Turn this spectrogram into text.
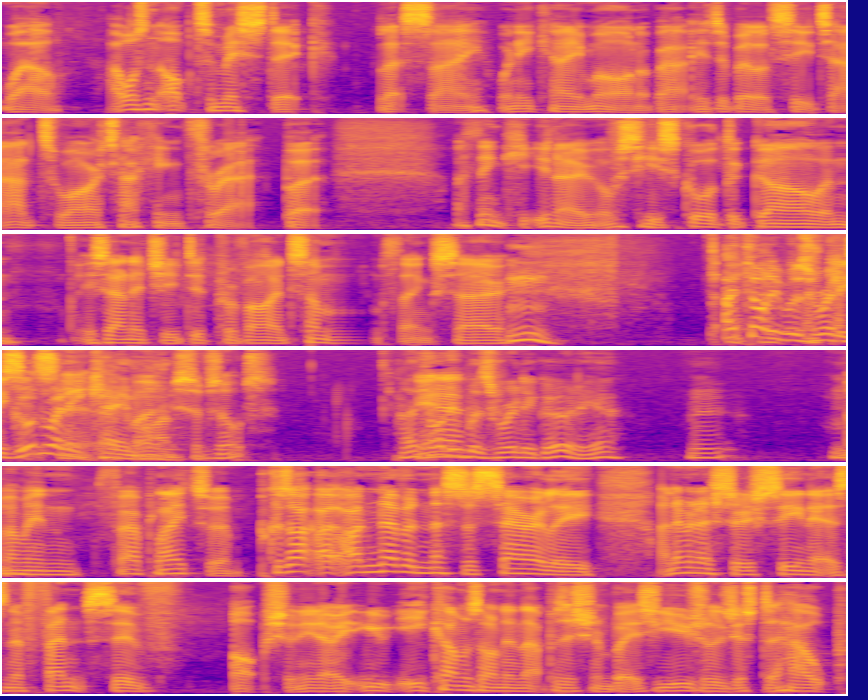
well, I wasn't optimistic, let's say, when he came on about his ability to add to our attacking threat. But I think, you know, obviously he scored the goal and his energy did provide something. So hmm. I thought he was I really good when he a- a came on. Of sorts. I thought Yeah. he was really good. Yeah. Hmm. I mean, fair play to him because I, I, I've never necessarily, I never necessarily seen it as an offensive option. You know, he, he comes on in that position, but it's usually just to help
